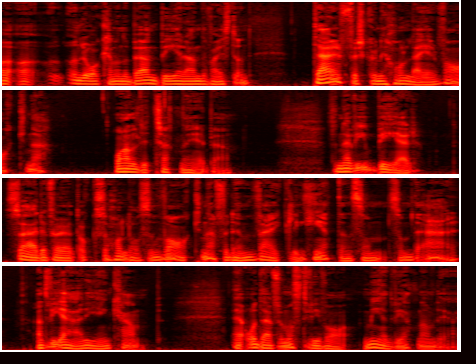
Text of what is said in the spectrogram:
och, och, under åkallande bön, be er ande varje stund. Därför ska ni hålla er vakna och aldrig tröttna i er bön. Så när vi ber så är det för att också hålla oss vakna för den verkligheten som, som det är. Att vi är i en kamp. Eh, och därför måste vi vara medvetna om det.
